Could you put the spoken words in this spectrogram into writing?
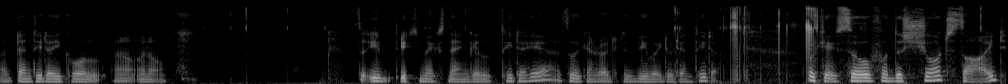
uh, tan theta equal uh, you know so it makes the angle theta here so we can write it as b by 2 tan theta. Okay so for the short side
